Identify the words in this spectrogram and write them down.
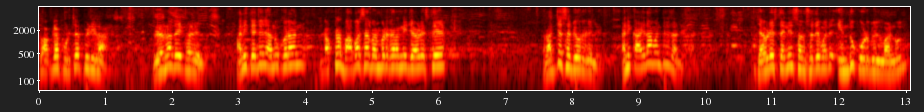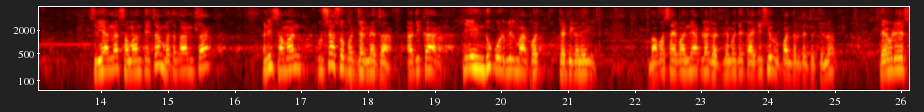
तो आपल्या पुढच्या पिढीला प्रेरणादायी ठरेल. आणि त्याचे अनुकरण डॉक्टर बाबासाहेब आंबेडकरांनी ज्यावेळेस ते राज्यसभेवर गेले आणि कायदा मंत्री झाले त्यावेळेस त्यांनी संसदेमध्ये हिंदू कोड बिल मांडून स्त्रियांना समानतेचा मतदानचा आणि समान पुरुषासोबत जगण्याचा अधिकार हे हिंदू कोड बिल मार्फत त्या ठिकाणी बाबासाहेबांनी आपल्या घटनेमध्ये कायदेशीर रूपांतर त्याचं केलं. त्यावेळेस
